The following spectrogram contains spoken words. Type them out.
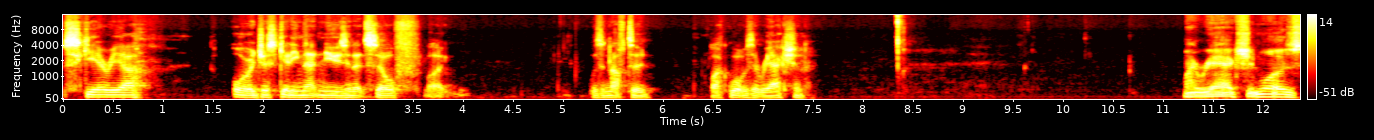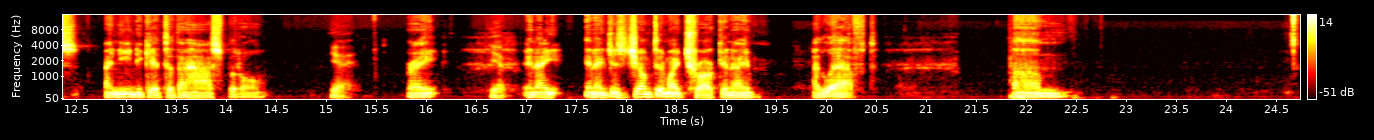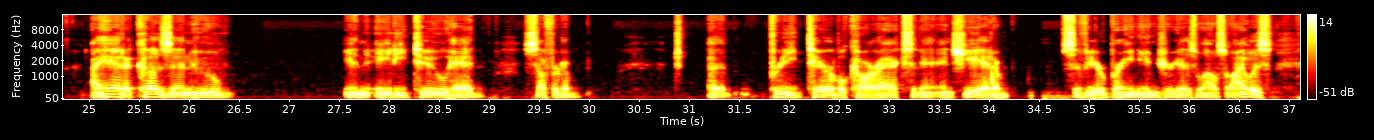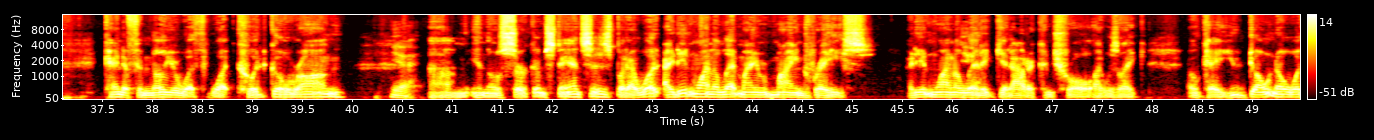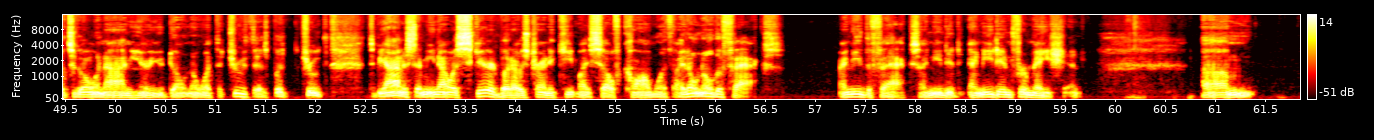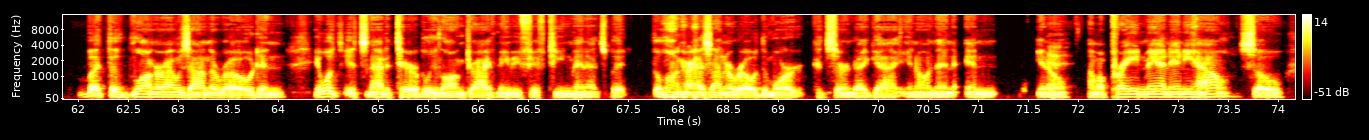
scarier, or just getting that news in itself like was enough to like what was the reaction? My reaction was I need to get to the hospital. Yeah. Right. Yeah. And I and I just jumped in my truck and I I left. Um I had a cousin who in 82 had suffered a, a pretty terrible car accident and she had a severe brain injury as well. So I was kind of familiar with what could go wrong. Yeah. Um, in those circumstances, but I what I didn't want to let my mind race. I didn't want to yeah. let it get out of control. I was like, okay, you don't know what's going on here. You don't know what the truth is. But truth, to be honest, I mean, I was scared, but I was trying to keep myself calm with. I don't know the facts. I need the facts. I needed. I need information. Um, but the longer I was on the road, and it was, it's not a terribly long drive, maybe 15 minutes, but the longer I was on the road, the more concerned I got, you know, and then, and, you know, yeah. I'm a praying man anyhow. So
